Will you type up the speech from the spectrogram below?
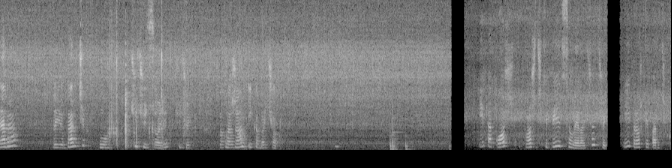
ребра. Даю перчик, чуть-чуть солі, чуть-чуть. Баклажан і кабачок. Також трошечки підсолила, чуть-чуть. І трошки перчику.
